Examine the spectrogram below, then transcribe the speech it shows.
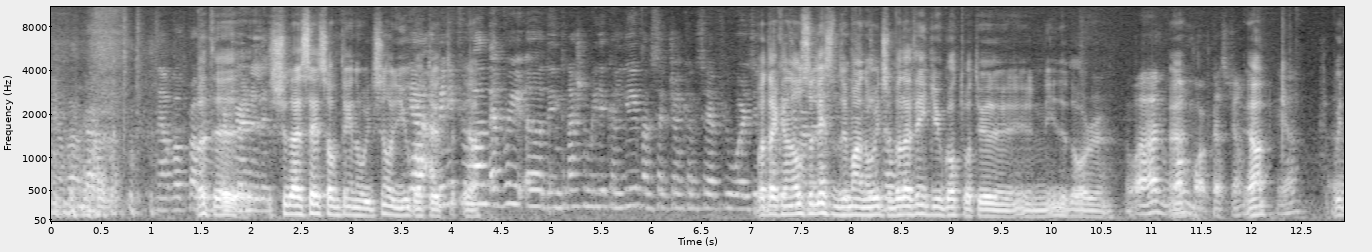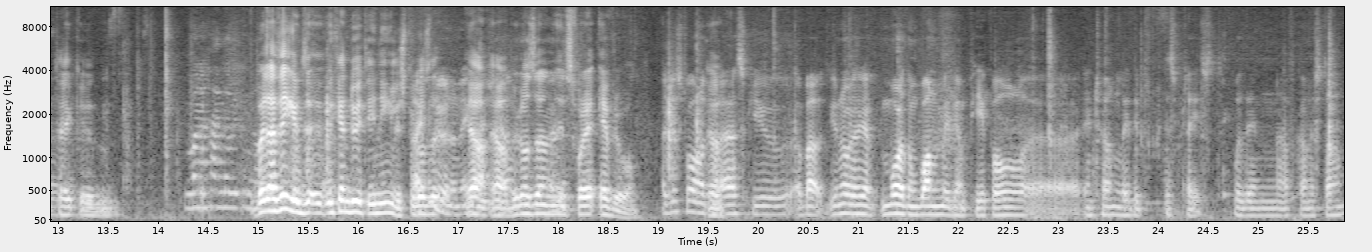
Never problem But uh, should I say something in Norwegian? No, you yeah, got I it. mean, if you want, every uh, the international media can leave and Secretary can say a few words. But I can also listen to my you Norwegian, but I think you got what you you needed, or uh, Well, I had Yeah. one more question. Yeah. Yeah. we Uh, take it. You want to handle it in But I think it, we can do it in English because can do it in yeah, English, yeah, yeah. because then I it's for everyone. I just wanted to ask you about, you know, we have more than one million people uh, internally displaced within Afghanistan.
